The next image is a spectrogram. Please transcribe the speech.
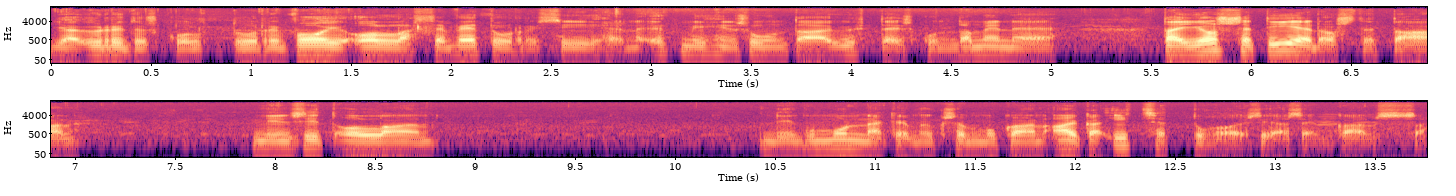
ja yrityskulttuuri voi olla se veturi siihen, että mihin suuntaan yhteiskunta menee. Tai jos se tiedostetaan, niin sitten ollaan niin kuin mun näkemyksen mukaan aika itsetuhoisia sen kanssa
